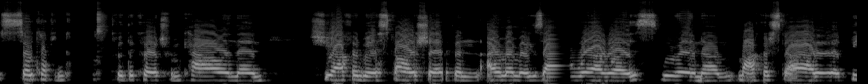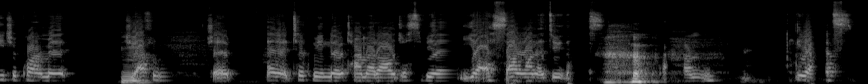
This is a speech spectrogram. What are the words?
still kept in contact with the coach from Cal, and then she offered me a scholarship, and I remember exactly where I was. We were in um, Makarska at a like, beach apartment. She Mm. offered me a scholarship, and it took me no time at all just to be like, yes, I want to do this. Um, yeah, that's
